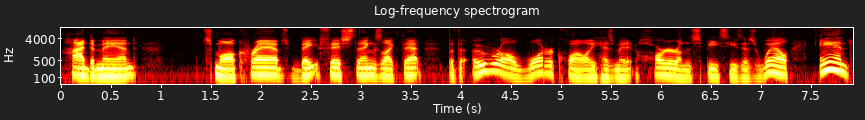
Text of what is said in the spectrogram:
high demand small crabs, bait fish, things like that. But the overall water quality has made it harder on the species as well. And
